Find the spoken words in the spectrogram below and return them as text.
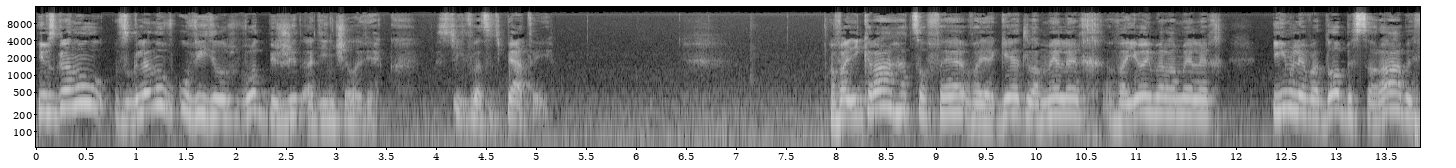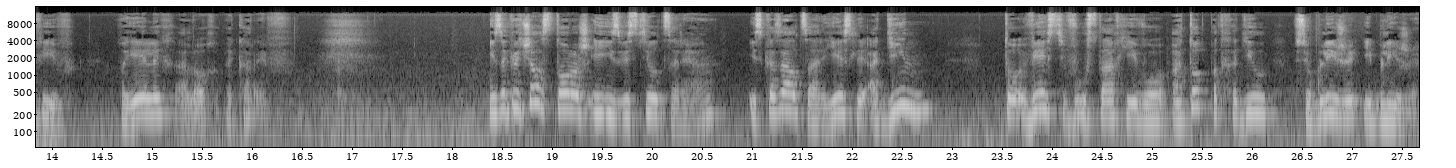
и взглянул, взглянув, увидел, вот бежит один человек. Стих 25. ויקרא הצופה ויגד למלך ויאמר המלך אם לבדו בשרה בפיו וילך הלוך וקרב. И закричал сторож и известил царя, и сказал царь, если один то весть в устах его, а тот подходил все ближе и ближе.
